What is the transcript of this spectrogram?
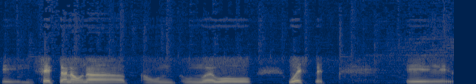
infectan a, una, a un nuevo huésped, eh,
